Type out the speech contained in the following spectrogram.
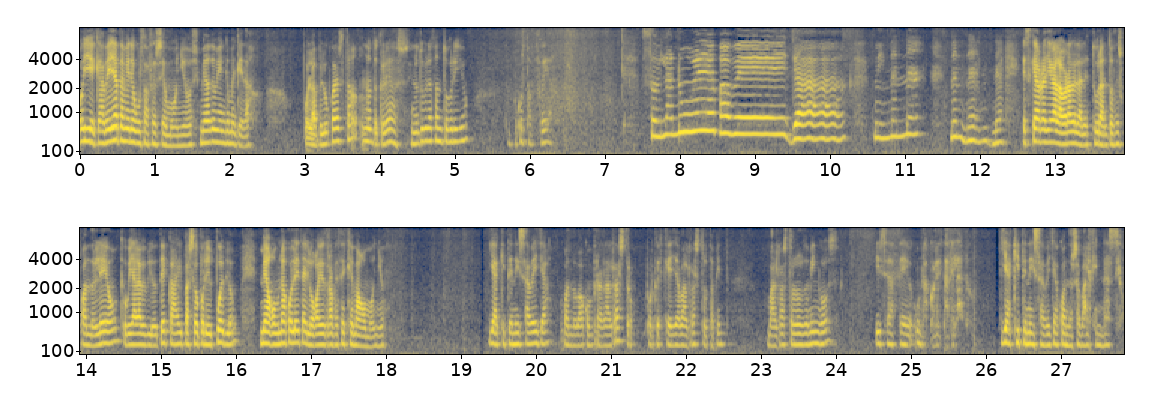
Oye, que a Bella también le gusta hacerse moños. Mira qué bien que me queda. Pues la peluca esta, no te creas. Si no tuviera tanto brillo, tampoco es tan fea. Soy la nueva Bella. Ni, na, na, na, es que ahora llega la hora de la lectura. Entonces cuando leo, que voy a la biblioteca y paseo por el pueblo, me hago una coleta y luego hay otras veces que me hago moño. Y aquí tenéis a Bella cuando va a comprar al rastro. Porque es que ella va al rastro también. Va al rastro los domingos y se hace una coleta de lado. Y aquí tenéis a Bella cuando se va al gimnasio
